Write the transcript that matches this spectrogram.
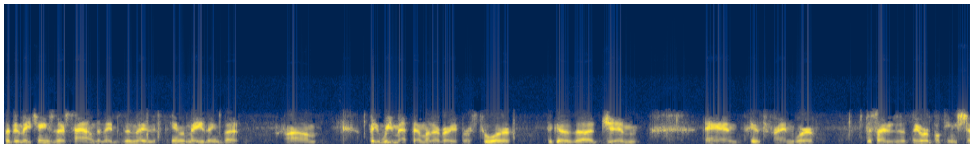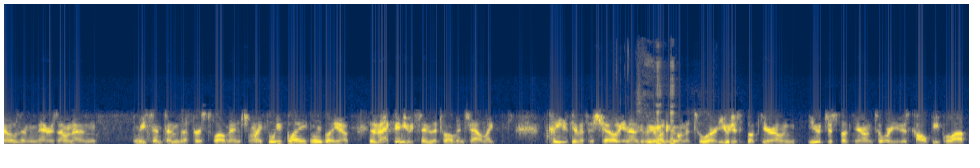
but then they changed their sound, and they then they just became amazing. But um, they, we met them on our very first tour because uh, Jim and his friend were decided that they were booking shows in Arizona, and we sent them the first 12 inch. I'm like, can we play? Can we play? You know, 'cause back then you would send the 12 inch out, like, please give us a show, you know, because we want to go on a tour. You just book your own, you just book your own tour. You just call people up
